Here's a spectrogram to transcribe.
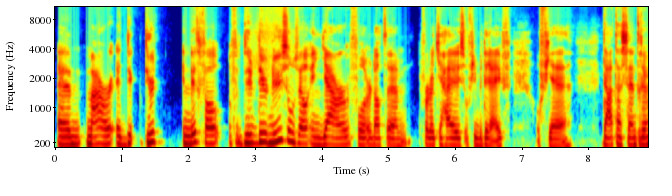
Ehm, maar het du- duurt in dit geval, of het du- duurt nu soms wel een jaar voordat, ehm, voordat je huis of je bedrijf of je datacentrum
